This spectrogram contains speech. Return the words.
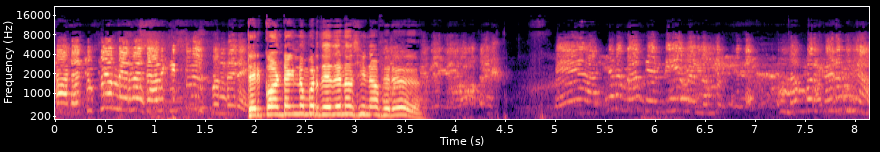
साडा चुके मेरे ਨਾਲ ਗੱਲ ਕੀਤੀ ਇਸ ਬੰਦੇ ਨੇ ਤੇਰੇ ਕੰਟੈਕਟ ਨੰਬਰ ਦੇ ਦੇਣਾ ਸੀ ਨਾ ਫਿਰ ਮੈਂ ਆਖਿਰ ਮੈਂ ਦਿੰਦੀ ਆ ਮੈਂ ਨੰਬਰ ਨੰਬਰ ਕਿਹੜਾ ਦਿਆ ਹੈ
